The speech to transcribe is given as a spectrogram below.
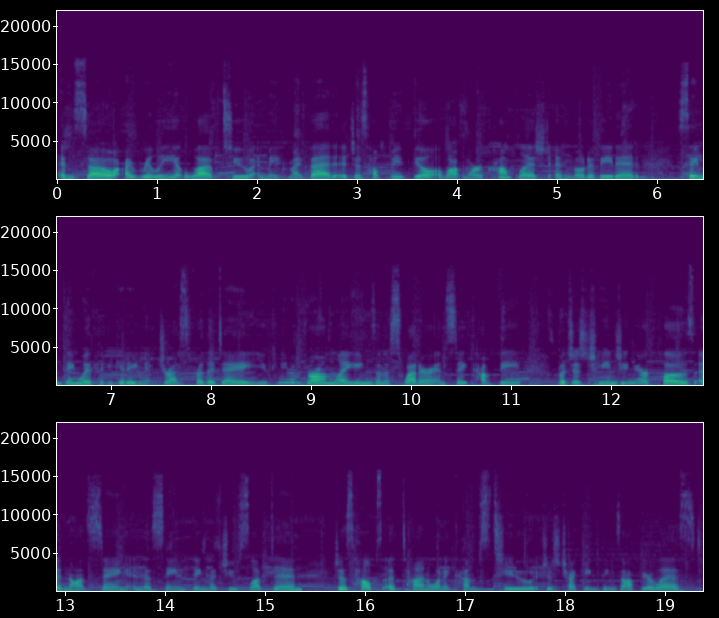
And so I really love to make my bed. It just helps me feel a lot more accomplished and motivated. Same thing with getting dressed for the day. You can even throw on leggings and a sweater and stay comfy, but just changing your clothes and not staying in the same thing that you slept in just helps a ton when it comes to just checking things off your list.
